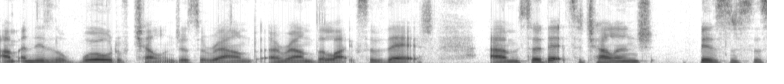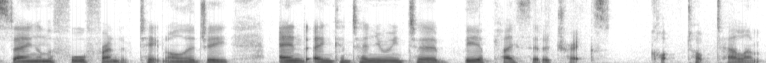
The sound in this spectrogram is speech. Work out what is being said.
Um, and there's a world of challenges around, around the likes of that. Um, so, that's a challenge. Businesses staying on the forefront of technology and, and continuing to be a place that attracts top talent.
